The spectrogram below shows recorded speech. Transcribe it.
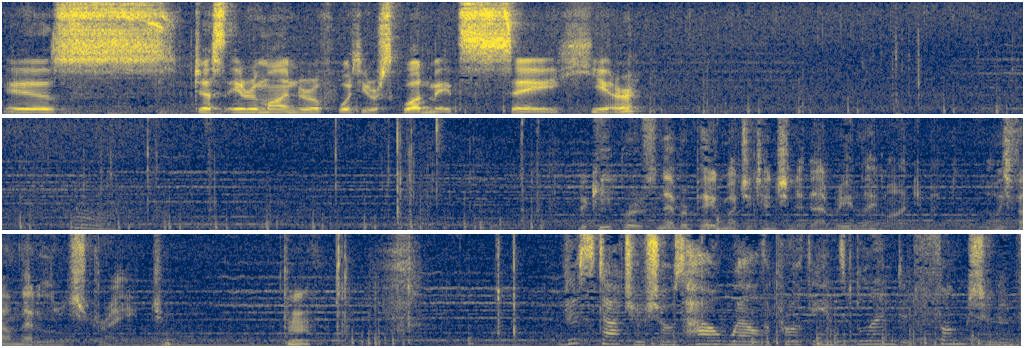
is just a reminder of what your squad mates say here. Keepers never paid much attention to that relay monument. I always found that a little strange. Hmm. This statue shows how well the Protheans blended function and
